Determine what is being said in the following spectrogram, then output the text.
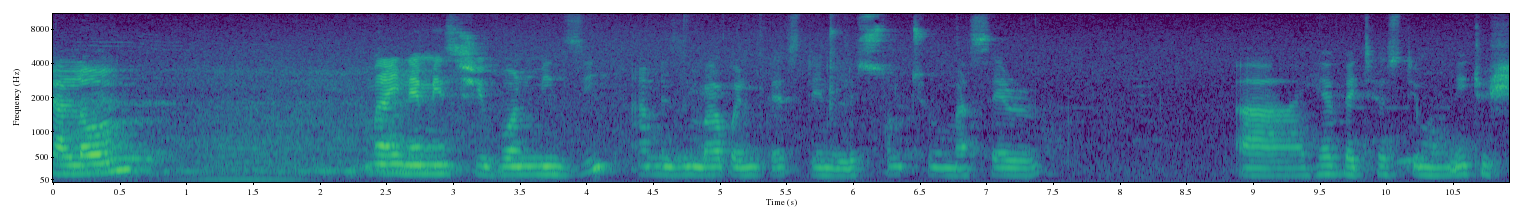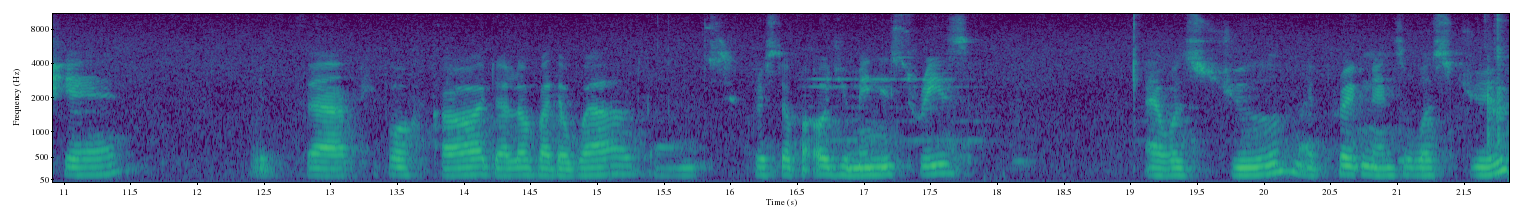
Shalom. My name is Shivon Mizi. I'm a Zimbabwean based in Lesotho, Maseru. I have a testimony to share with the people of God all over the world and Christopher Orji Ministries. I was due, my pregnancy was due,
